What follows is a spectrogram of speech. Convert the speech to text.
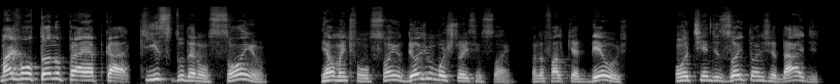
Mas voltando pra época que isso tudo era um sonho, realmente foi um sonho, Deus me mostrou isso em sonho. Quando eu falo que é Deus, quando eu tinha 18 anos de idade,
